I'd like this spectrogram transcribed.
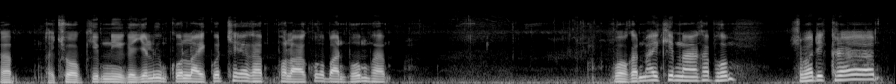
ครับถ้าชอบคลิปนี้ก็อย่าลืมกดไลค์กดแชร์ครับพอลาขั้วบานผมครับพบกันไหมคลิปหน้าครับผม สวัสดีครับ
